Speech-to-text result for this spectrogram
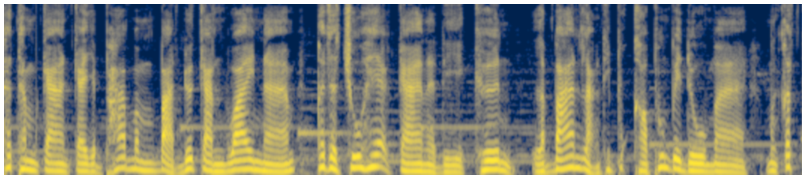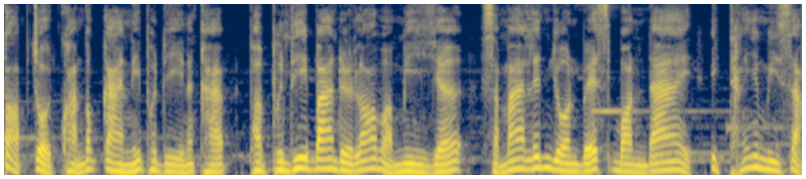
ถ้าทำการกายภาพบำบัดด้วยการว่ายน้ำก็จะช่วยให้อาการดีขึ้น และบ้านหลังที่พวกเขาเพิ่งไปดูมา มันก็ตอบโจทย์ความต้องการนี้พอดีนะครับพอพื้นที่บ้านโดยรอบมีเยอะ สามารถเล่นโยนเบสบอลได้ อีกทั้งยังมีสระ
